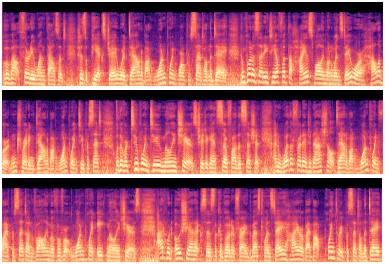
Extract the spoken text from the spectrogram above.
of about 31,000. Shares of PXJ were down about 1.1% on the day. Components that ETF with the highest volume on Wednesday were Halliburton, trading down about 1.2%, with over 2.2 million shares trading hands so far this session, and Weatherford International down about 1.5% on volume of over 1.8 million shares. Atwood Oceanics is the component faring the best Wednesday, higher by about 0.3% on the day,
